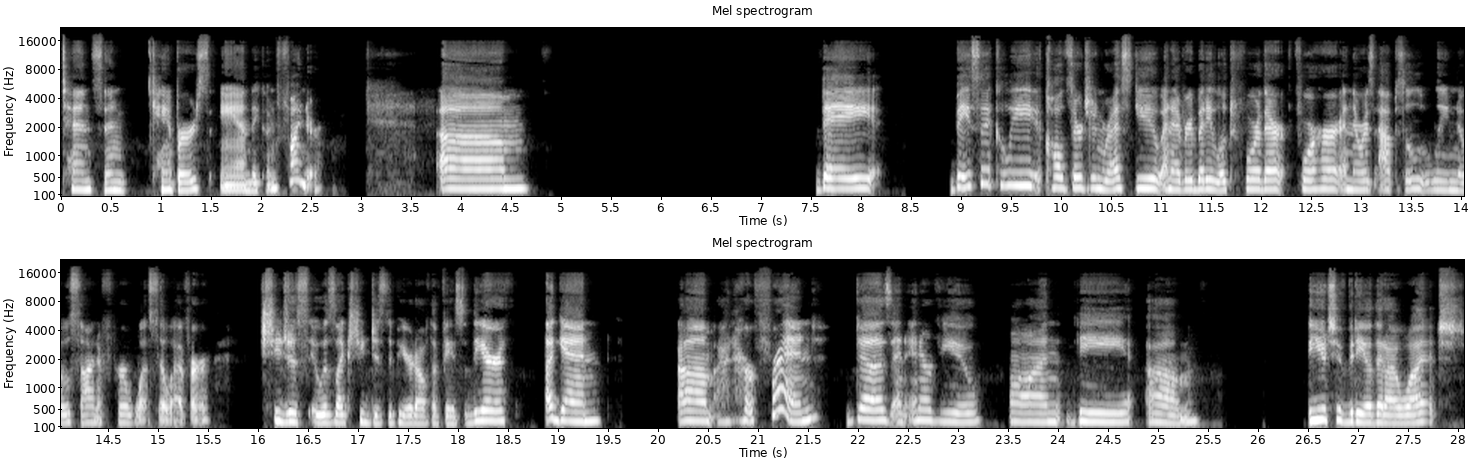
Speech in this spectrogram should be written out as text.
tents and campers and they couldn't find her. Um, they basically called search and rescue and everybody looked for their for her and there was absolutely no sign of her whatsoever. She just it was like she disappeared off the face of the earth again. Um her friend does an interview on the um the youtube video that i watched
